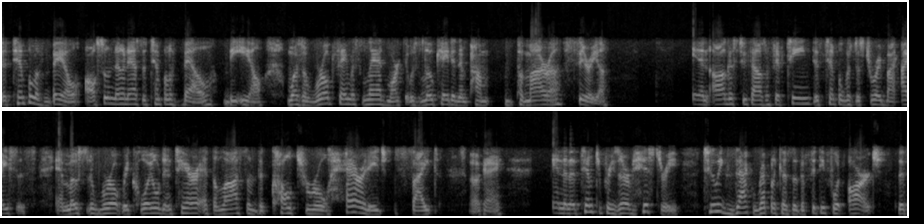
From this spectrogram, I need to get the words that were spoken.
The Temple of Baal, also known as the Temple of Bel, B E L, was a world famous landmark that was located in Pam- Palmyra, Syria. In August 2015, this temple was destroyed by ISIS, and most of the world recoiled in terror at the loss of the cultural heritage site. Okay, in an attempt to preserve history, two exact replicas of the 50 foot arch that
